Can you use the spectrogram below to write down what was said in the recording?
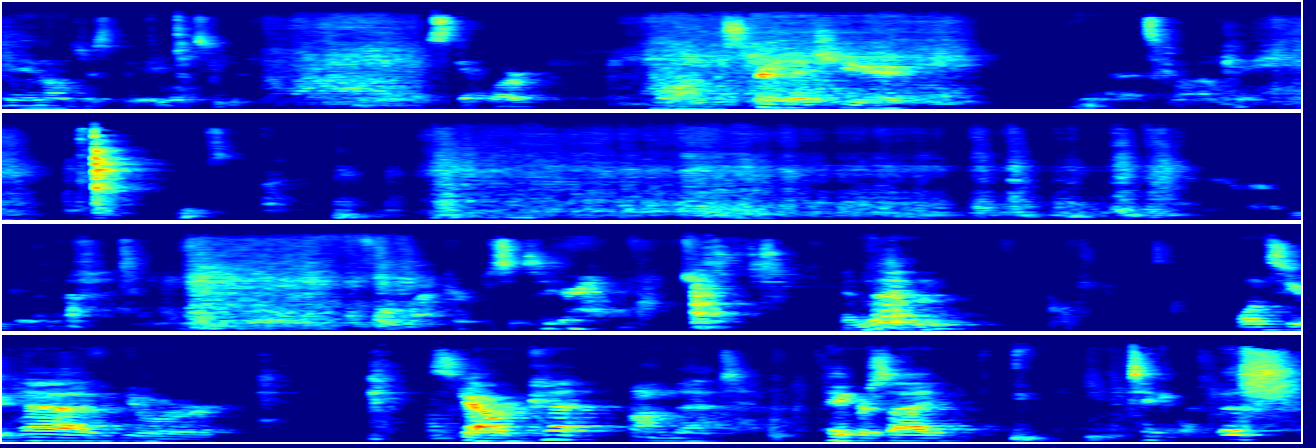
and I'll just be able to scour along the straight edge here. Yeah, that's going okay. Oops. That'll be good enough for my purposes here. And then, once you have your scoured cut on that paper side, take it like this,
